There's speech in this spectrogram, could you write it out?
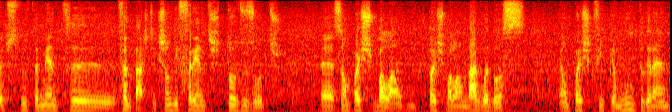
absolutamente fantásticos, são diferentes de todos os outros. Uh, são peixes balão, peixe balão de água doce. É um peixe que fica muito grande.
